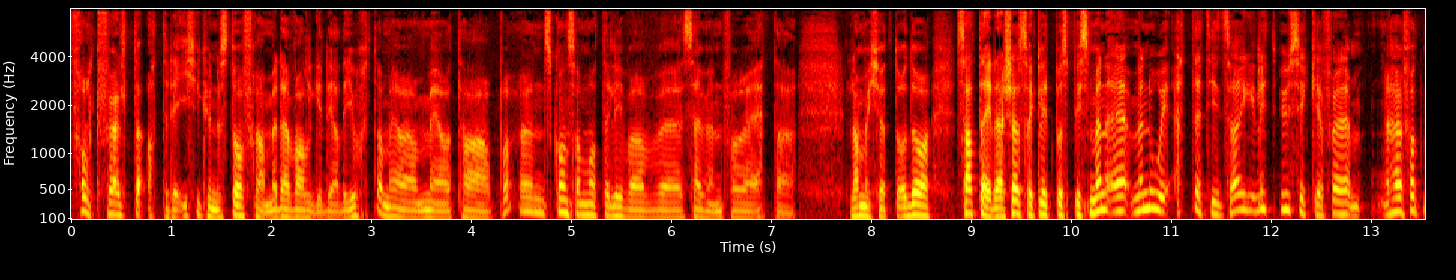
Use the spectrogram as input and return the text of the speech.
folk følte at de ikke kunne stå fram med det valget de hadde gjort, da, med, med å ta på en skånsom måte livet av eh, sauen for å ete lammekjøtt. Og da satte jeg det selvsagt litt på spissen. Men, eh, men nå i ettertid så er jeg litt usikker, for jeg har fått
